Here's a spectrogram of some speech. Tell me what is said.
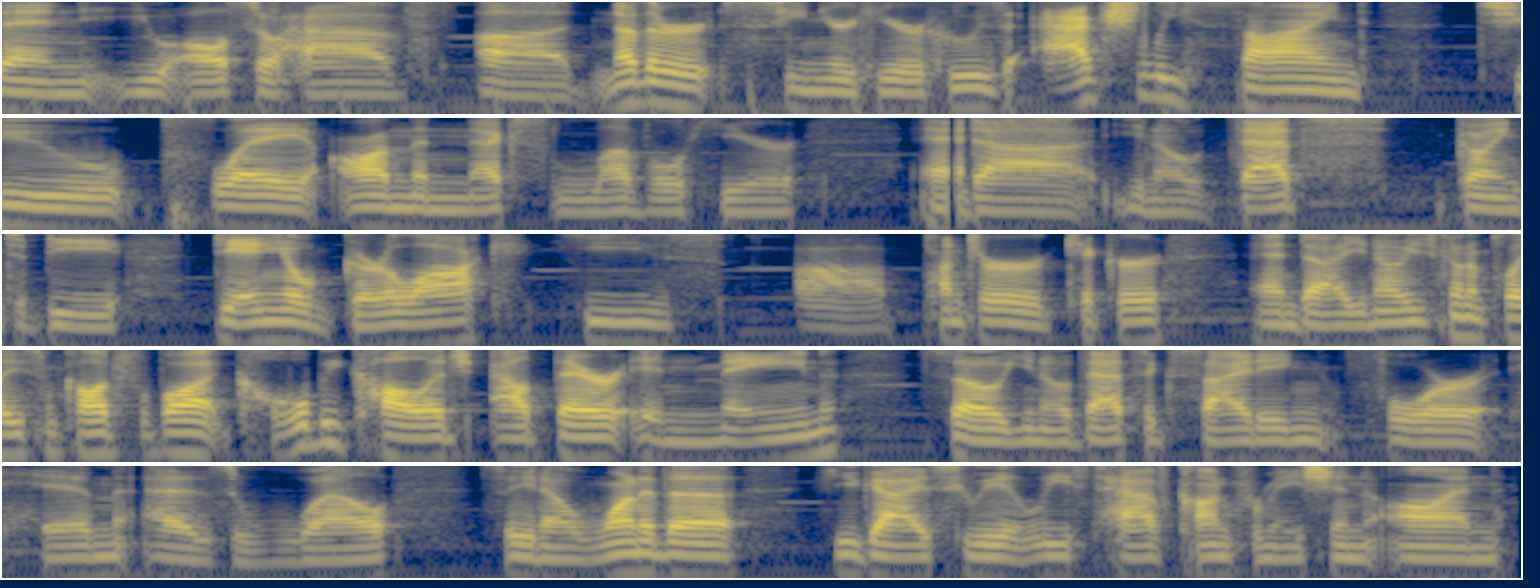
Then you also have uh, another senior here who's actually signed to play on the next level here. And, uh, you know, that's going to be Daniel Gerlach. He's a punter, kicker, and uh, you know he's going to play some college football at Colby College out there in Maine. So you know that's exciting for him as well. So you know one of the few guys who we at least have confirmation on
